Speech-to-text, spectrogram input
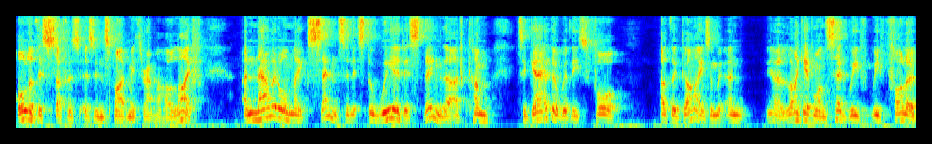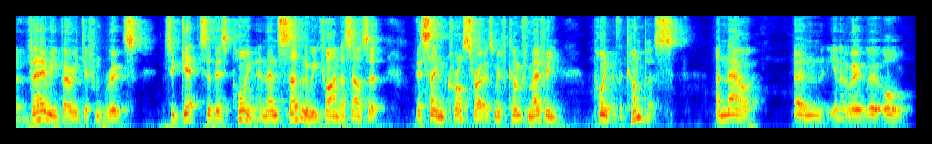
all of this stuff has, has inspired me throughout my whole life. And now it all makes sense. And it's the weirdest thing that I've come together with these four other guys. And, we, and you know, like everyone said, we've, we've followed very, very different routes to get to this point. And then suddenly we find ourselves at the same crossroads. We've come from every point of the compass. And now, and, you know, we're, we're all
